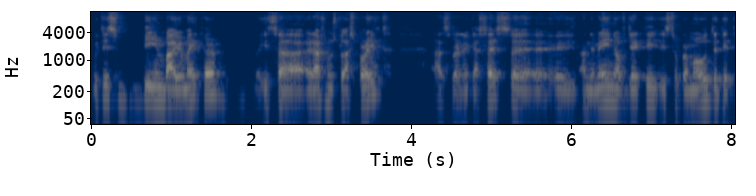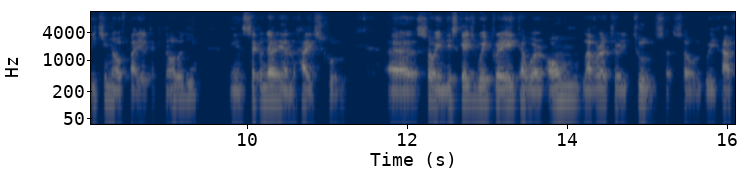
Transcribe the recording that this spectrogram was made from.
with this Being Biomaker, it's a Erasmus Plus project, as Veronica says. Uh, and the main objective is to promote the teaching of biotechnology in secondary and high school. Uh, so in this case, we create our own laboratory tools. So we have,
